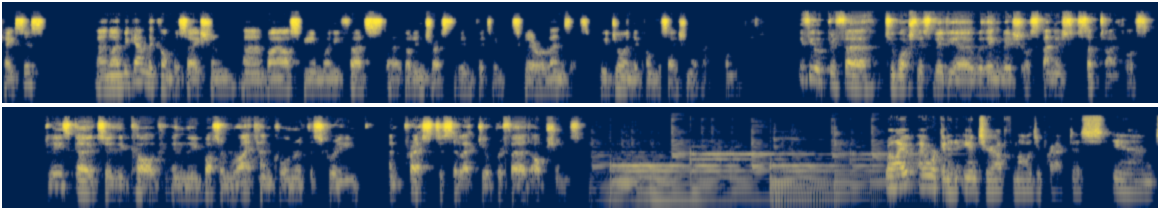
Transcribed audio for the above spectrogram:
cases, and I began the conversation uh, by asking him when he first uh, got interested in fitting scleral lenses. We joined the conversation at that point. If you would prefer to watch this video with English or Spanish subtitles, Please go to the cog in the bottom right hand corner of the screen and press to select your preferred options. Well, I, I, work in an anterior ophthalmology practice, and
